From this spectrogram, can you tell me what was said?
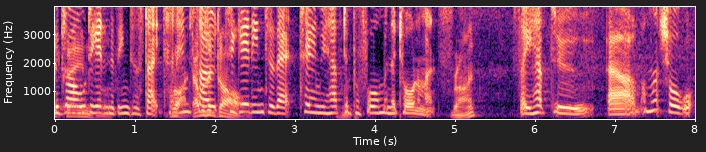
the goal to get into the interstate team. Right, so was a goal. to get into that team, you have to perform in the tournaments. Right. So you have to. Um, I'm not sure what,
